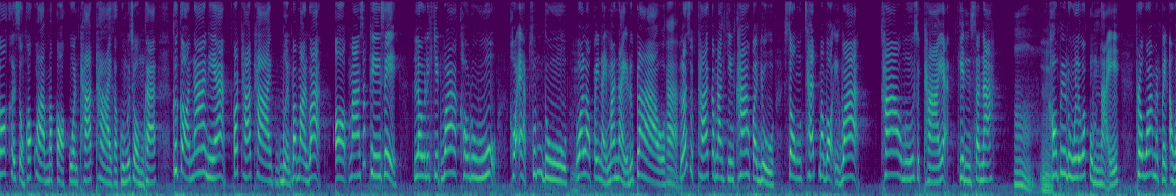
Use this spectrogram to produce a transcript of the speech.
ก็เคยส่งข้อความมาก่อกวนท้าทายค่ะคุณผู้ชมคะคือก่อนหน้านี้ก็ท้าทายเหมือนประมาณว่าออกมาสักทีสิ เราเลยคิดว่าเขารู้ เขาแอบซุ่มดูว่าเราไปไหนมาไหนหรือเปล่าค่ะแล้วสุดท้ายกำลังกินข้าวกันอยู่ ส่งแชทมาบอกอีกว่า ข้าวมื้อสุดท้ายอะกินซะนะอืมเขาไม่รู้เลยว่ากลุ่มไหน เพราะว่ามันเป็นอว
